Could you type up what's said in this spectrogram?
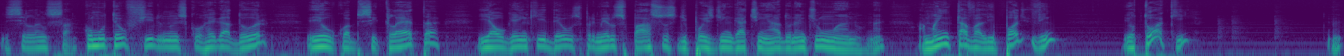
De se lançar. Como o teu filho no escorregador, eu com a bicicleta e alguém que deu os primeiros passos depois de engatinhar durante um ano, né? A mãe estava ali, pode vir, eu tô aqui. Né?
